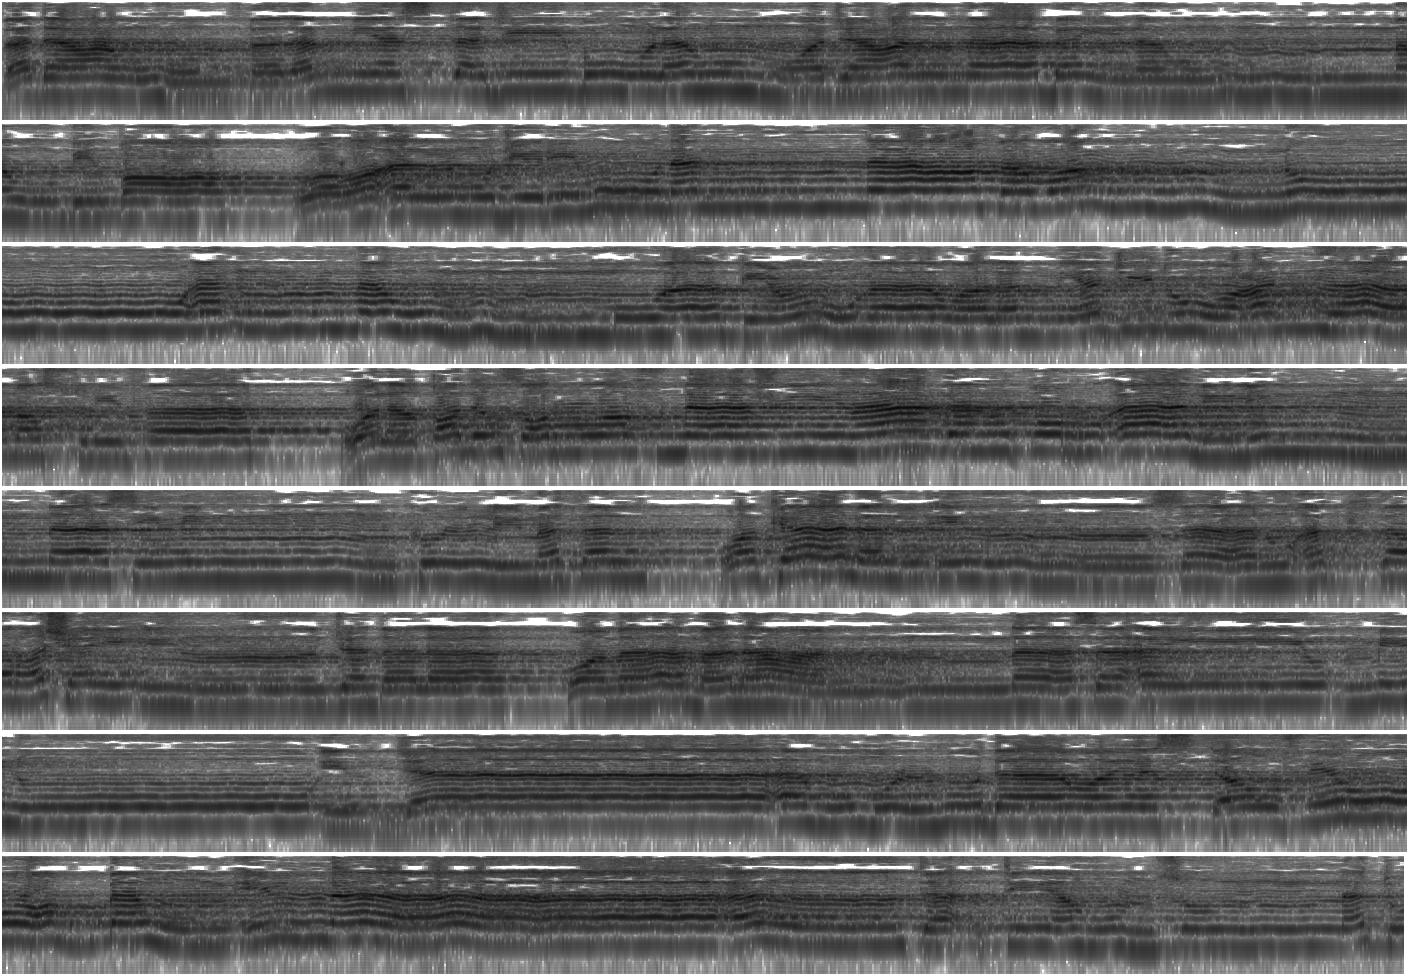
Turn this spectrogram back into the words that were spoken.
فدعوهم فلم يستجيبوا لهم وجعلنا بينهم موبقا ورأى المجرمون النار فظنوا أنهم مواقعوها ولم يجدوا عنها مصرفا ولقد صرفنا في هذا القرآن للناس من كل مثل وكان الإنسان أكثر شيء جدلا وما منع الناس أن يؤمنوا إذ جاءهم الهدى ويستغفروا ربهم إلا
